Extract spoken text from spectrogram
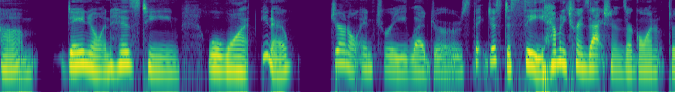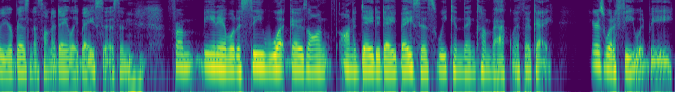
um, Daniel and his team will want, you know, journal entry ledgers th- just to see how many transactions are going through your business on a daily basis. And from being able to see what goes on on a day-to-day basis we can then come back with okay here's what a fee would be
